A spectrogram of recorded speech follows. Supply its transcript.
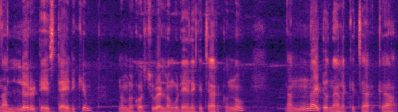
നല്ലൊരു ടേസ്റ്റ് ആയിരിക്കും. നമ്മൾ കുറച്ച് വെള്ളം കൂടി അതിലേക്ക് ചേർക്കുന്നു. നന്നായിട്ടൊന്ന് ഇളക്കി ചേർക്കുക.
